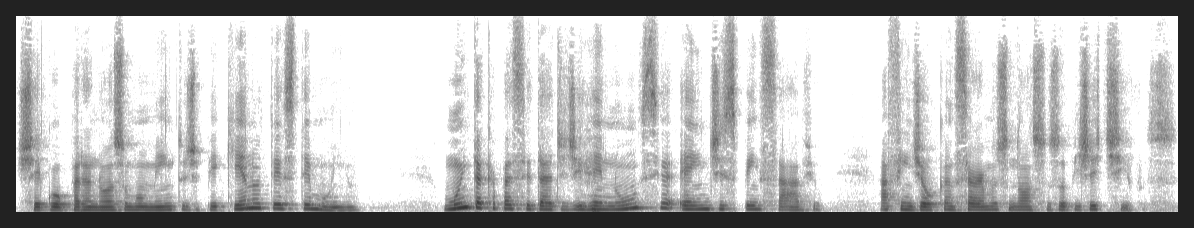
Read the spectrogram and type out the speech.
Chegou para nós o momento de pequeno testemunho. Muita capacidade de renúncia é indispensável a fim de alcançarmos nossos objetivos.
